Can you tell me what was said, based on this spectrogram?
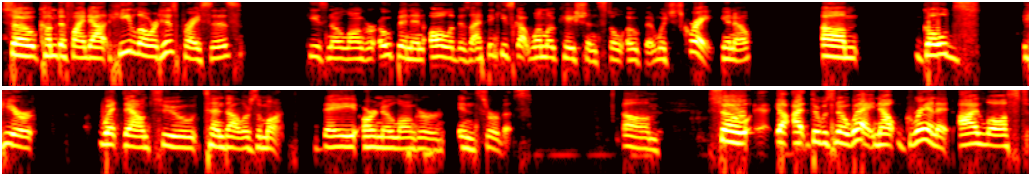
So come to find out, he lowered his prices. He's no longer open in all of his. I think he's got one location still open, which is great. You know, um, Gold's here went down to ten dollars a month. They are no longer in service. Um, so yeah, I, there was no way. Now, granted, I lost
